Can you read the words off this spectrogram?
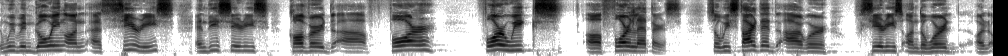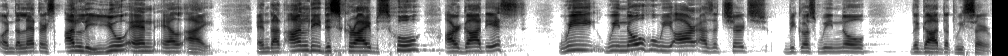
We've been going on a series, and this series covered uh, four, four weeks of four letters. So, we started our series on the word, on, on the letters UNLI, U N L I and that only describes who our God is. We, we know who we are as a church because we know the God that we serve.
